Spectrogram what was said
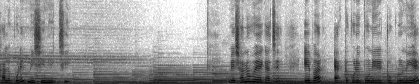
ভালো করে মিশিয়ে নিচ্ছি। মেশানো হয়ে গেছে। এবার একটা করে পনিরের টুকরো নিয়ে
